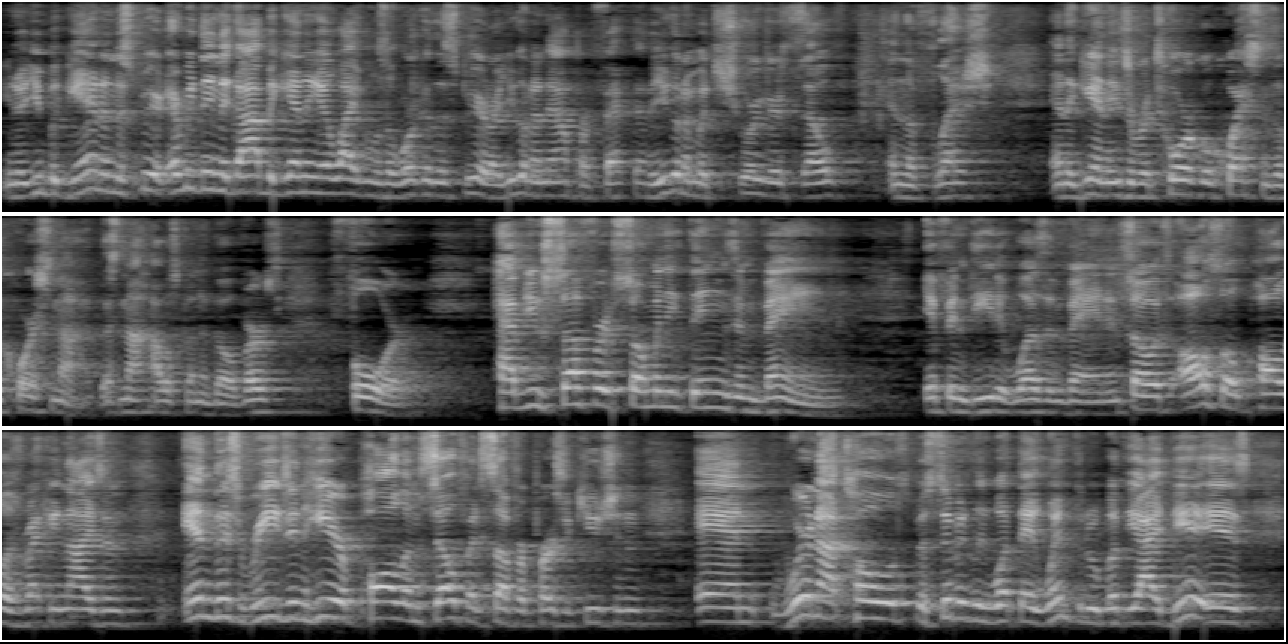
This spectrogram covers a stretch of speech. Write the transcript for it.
You know, you began in the spirit. Everything that God began in your life was a work of the spirit. Are you going to now perfect that? Are you going to mature yourself in the flesh? And again, these are rhetorical questions. Of course not. That's not how it's going to go. Verse four. Have you suffered so many things in vain? if indeed it was in vain. And so it's also Paul is recognizing in this region here, Paul himself had suffered persecution, and we're not told specifically what they went through, but the idea is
